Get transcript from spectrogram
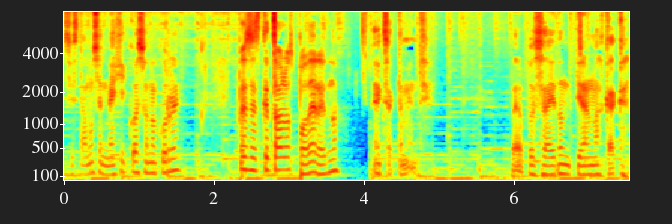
Si estamos en México, eso no ocurre. Pues es que todos los poderes, ¿no? Exactamente. Pero pues ahí es donde tiran más caca.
